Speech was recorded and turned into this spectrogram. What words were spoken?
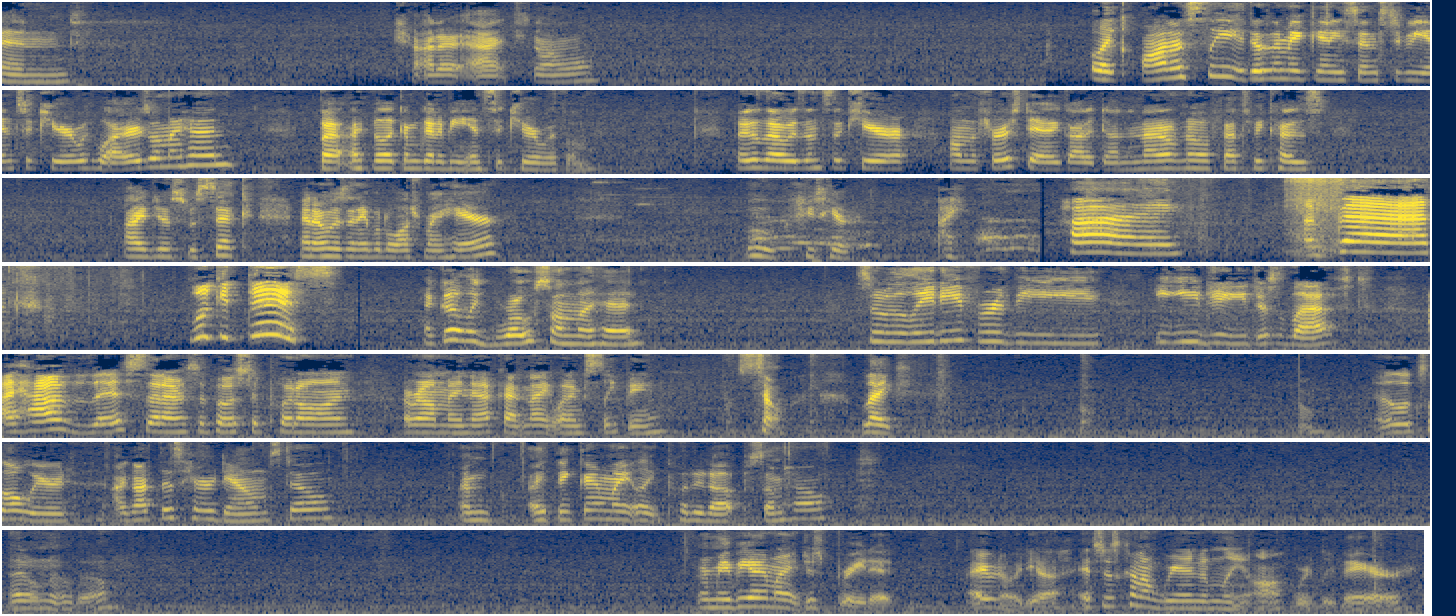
and try to act normal. Like honestly, it doesn't make any sense to be insecure with wires on my head, but I feel like I'm gonna be insecure with them. Because I was insecure on the first day I got it done, and I don't know if that's because I just was sick and I wasn't able to wash my hair. Ooh, she's here. Bye. Hi. I'm back. Look at this! I got like gross on my head. So the lady for the EEG just left. I have this that I'm supposed to put on around my neck at night when I'm sleeping. So, like, it looks all weird. I got this hair down still. I'm. I think I might like put it up somehow. I don't know though. Or maybe I might just braid it. I have no idea. It's just kind of randomly awkwardly there.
